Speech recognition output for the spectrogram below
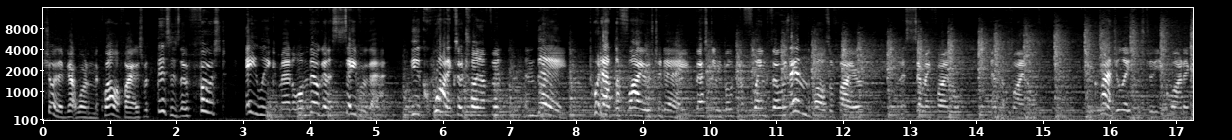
Sure, they've got one in the qualifiers, but this is their first A-League medal, and they're gonna savor that. The aquatics are triumphant, and they put out the fires today, besting both the flamethrowers and the balls of fire in the semifinal and the final. Congratulations to the aquatics,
